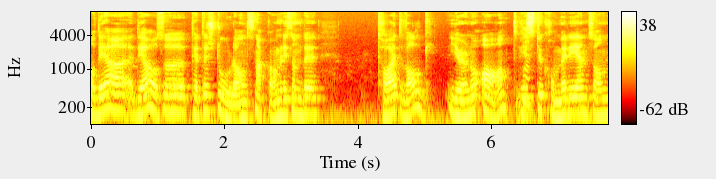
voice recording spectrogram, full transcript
Og det har, det har også Petter Stordalen snakka om. liksom det Ta et valg. Gjør noe annet hvis du kommer i en sånn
